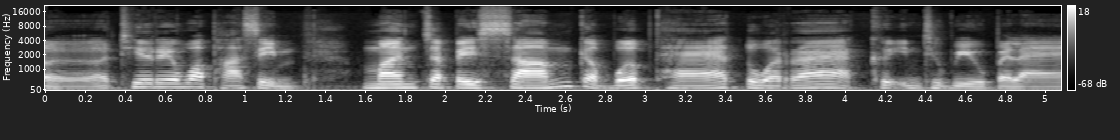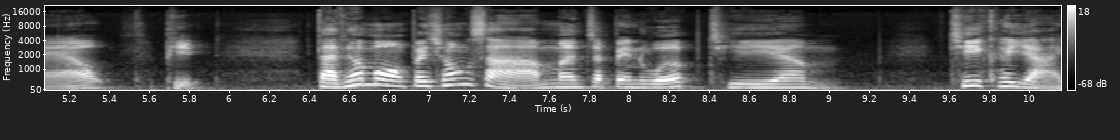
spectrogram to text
มอที่เรียกว่า passive มันจะไปซ้ำกับ verb แท้ตัวแรกคือ interview ไปแล้ว ผิด แต่ถ้ามองเป็นช่อง 3 มันจะเป็น verb เทียม ที่ขยาย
